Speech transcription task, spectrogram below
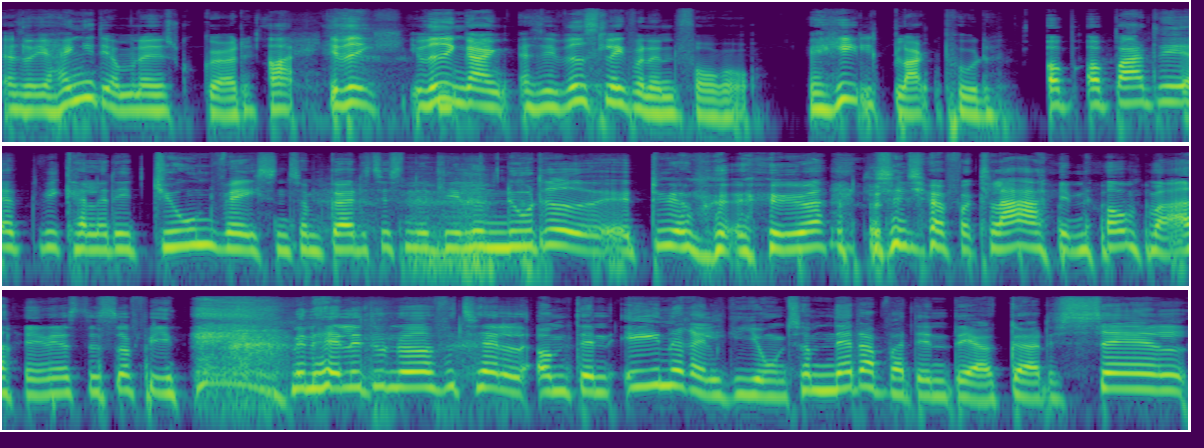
altså jeg har ingen idé om, hvordan jeg skulle gøre det. Nej. Jeg ved ikke, jeg ved ikke engang, altså jeg ved slet ikke, hvordan det foregår. Jeg er helt blank på det. Og, og bare det, at vi kalder det et June-væsen, som gør det til sådan et lille nuttet øh, dyr med ører, det synes jeg forklarer enormt meget, Hennes. Det er så fint. Men Helle, du nåede at fortælle om den ene religion, som netop var den der, gør det selv,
